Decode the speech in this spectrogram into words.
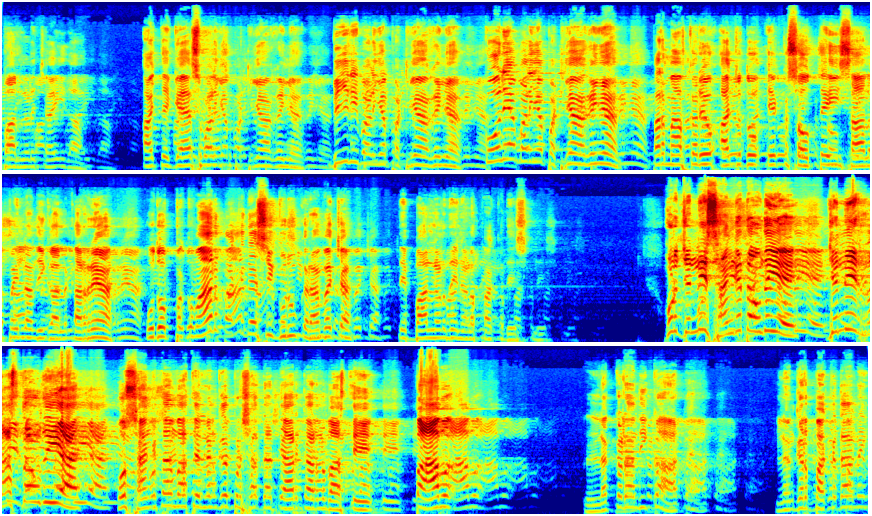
ਬਾਲਣ ਚਾਹੀਦਾ। ਅੱਜ ਤੇ ਗੈਸ ਵਾਲੀਆਂ ਭੱਠੀਆਂ ਆ ਗਈਆਂ, ਬਿਜਲੀ ਵਾਲੀਆਂ ਭੱਠੀਆਂ ਆ ਗਈਆਂ, ਕੋਲਿਆਂ ਵਾਲੀਆਂ ਭੱਠੀਆਂ ਆ ਗਈਆਂ। ਪਰ ਮਾਫ ਕਰਿਓ, ਅੱਜ ਤੋਂ 123 ਸਾਲ ਪਹਿਲਾਂ ਦੀ ਗੱਲ ਕਰ ਰਿਹਾ। ਉਦੋਂ ਪਕਵਾਨ ਪੱਕਦੇ ਸੀ ਗੁਰੂ ਘਰਾਂ ਵਿੱਚ ਤੇ ਬਾਲਣ ਦੇ ਨਾਲ ਪੱਕਦੇ ਸੀ। ਹੁਣ ਜਿੰਨੀ ਸੰਗਤ ਆਉਂਦੀ ਏ, ਜਿੰਨੀ ਰਸਤ ਆਉਂਦੀ ਹੈ ਉਹ ਸੰਗਤਾਂ ਵਾਸਤੇ ਲੰਗਰ ਪ੍ਰਸ਼ਾਦਾ ਤਿਆਰ ਕਰਨ ਵਾਸਤੇ ਭਾਵ ਲੱਕੜਾਂ ਦੀ ਘਾਟ ਹੈ। ਲੰਗਰ ਪੱਕਦਾ ਨਹੀਂ।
